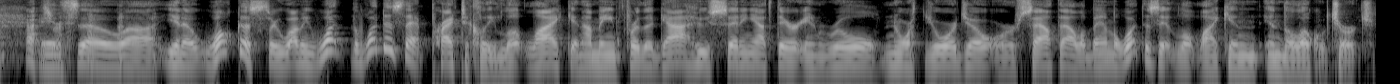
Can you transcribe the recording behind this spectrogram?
and right. so, uh, you know, walk us through. I mean, what what does that practically look like? And I mean, for the guy who's sitting out there in rural North Georgia or South Alabama, what does it look like in in the local church?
